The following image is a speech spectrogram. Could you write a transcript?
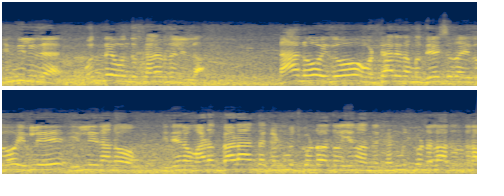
ಹಿಂದಿಲಿದೆ. ಒಂದೇ ಒಂದು ಕನ್ನಡದಲ್ಲಿಲ್ಲ. ನಾನು ಇದು ಒಟ್ಟಾರೆ ನಮ್ಮ ದೇಶದ ಇದು ಇರ್ಲಿ, ಇಲ್ಲಿ ನಾನು ಇದೇನೋ ಮಾಡೋದು ಬೇಡ ಅಂತ ಕಣ್ಣು ಮುಚ್ಕೊಂಡು ಅಥವಾ ಏನೋ ಅಂದ್ರೆ ಕಣ್ಣು ಮುಚ್ಕೊಂಡಲ್ಲ, ಅದೊಂಥರ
